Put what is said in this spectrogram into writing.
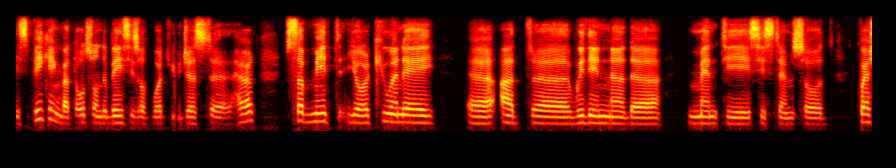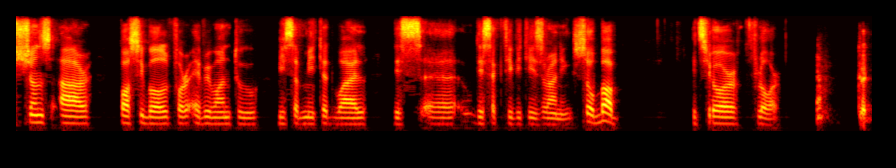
is speaking, but also on the basis of what you just uh, heard, submit your Q&A uh, at uh, within uh, the Menti system. So questions are possible for everyone to be submitted while this uh, this activity is running. So Bob, it's your floor. Good.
